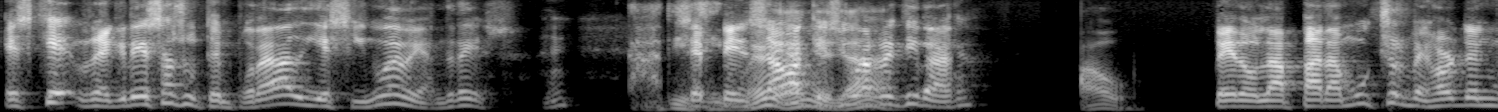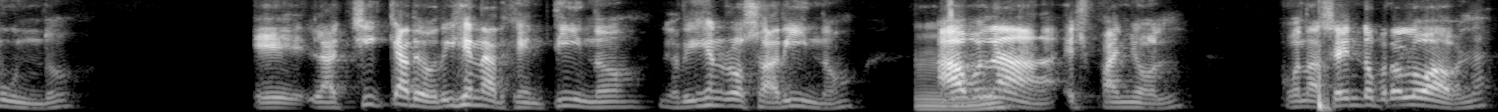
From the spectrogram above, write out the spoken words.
Es que regresa a su temporada 19, Andrés. ¿eh? Ah, se pensaba que se iba a retirar. Wow pero la para muchos mejor del mundo, eh, la chica de origen argentino, de origen rosarino, habla español, con acento, pero lo habla.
